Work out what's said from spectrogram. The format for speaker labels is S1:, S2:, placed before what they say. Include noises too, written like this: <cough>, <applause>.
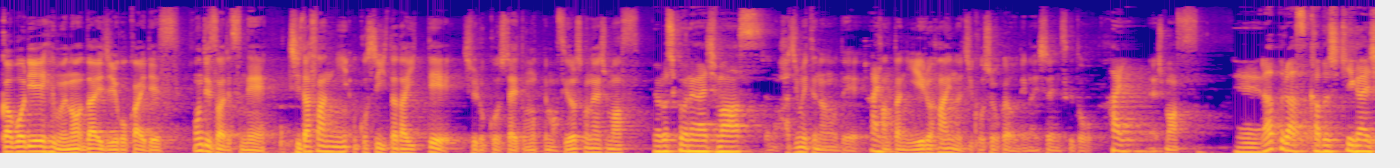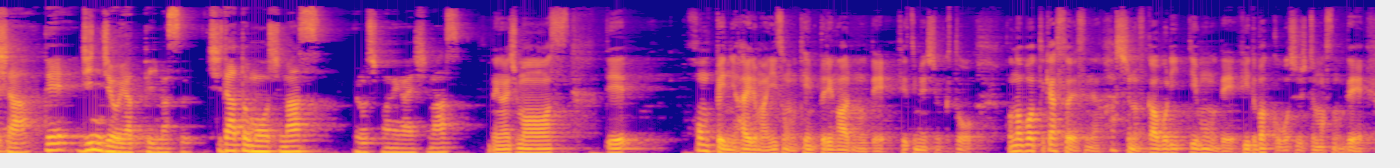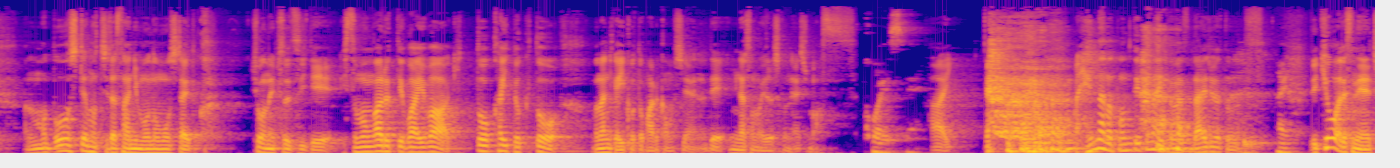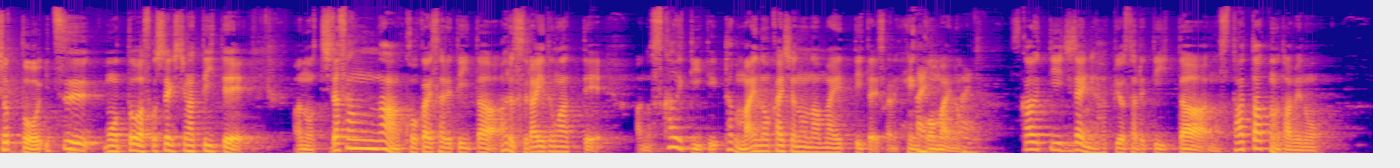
S1: 深掘り FM の第15回です。本日はですね、千田さんにお越しいただいて収録をしたいと思ってます。よろしくお願いします。
S2: よろしくお願いします。
S1: 初めてなので、
S2: はい
S1: 簡単に言える範囲の自己紹介をお願いしたいんですけど、
S2: はい。
S1: お願いします。
S2: えーラプラス株式会社で人事をやっています。千田と申します。よろしくお願いします。
S1: お願いします。で、本編に入る前にいつものテンプレがあるので説明しておくと、このポッドキャストはですね、ハッシュの深掘りっていうものでフィードバックを募集してますので、あのもうどうしても千田さんに物申したいとか、今日のエピソードについて質問があるっていう場合は、きっと書いておくとまあ何かいいことがあるかもしれないので、皆様よろしくお願いします。
S2: 怖いですね。
S1: はい。<laughs> まあ変なの飛んでこないと思います。大丈夫だと思います。
S2: はい。
S1: で、今日はですね、ちょっといつもとは少しだけ違っていて、あの、千田さんが公開されていたあるスライドがあって、あの、スカウティって多分前の会社の名前って言ったですかね、変更前の。
S2: はいはい
S1: スカウティ時代に発表されていた、あのスタートアップのための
